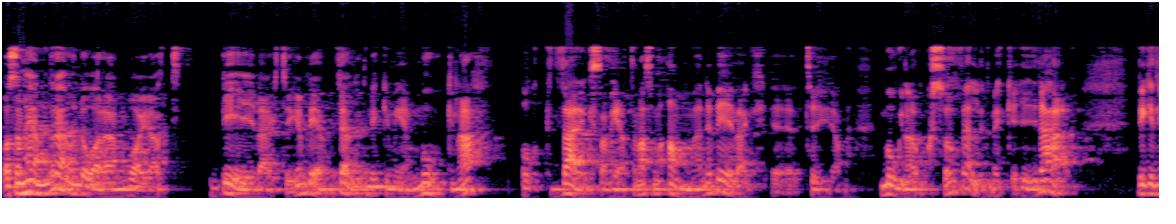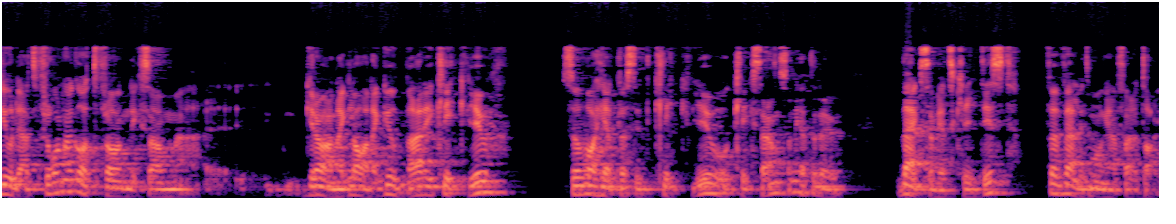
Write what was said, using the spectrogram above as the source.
vad som hände under åren var ju att BI-verktygen blev väldigt mycket mer mogna och verksamheterna som använde BI-verktygen mognade också väldigt mycket i det här. Vilket gjorde att från att ha gått från liksom eh, gröna glada gubbar i ClickView så var helt plötsligt ClickView och ClickSense som heter nu verksamhetskritiskt för väldigt många företag.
